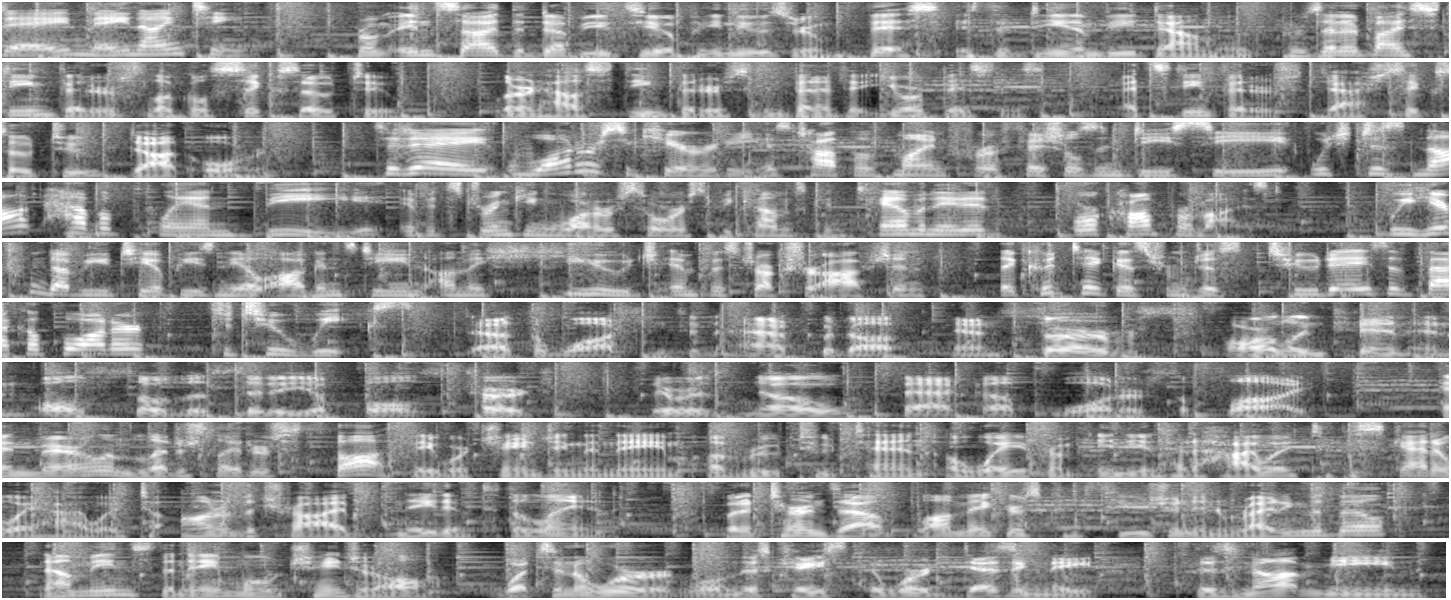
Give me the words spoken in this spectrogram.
Thursday, May 19th. From inside the WTOP newsroom, this is the DMV Download, presented by Steamfitters Local 602. Learn how Steamfitters can benefit your business at steamfitters-602.org. Today, water security is top of mind for officials in D.C., which does not have a plan B if its drinking water source becomes contaminated or compromised. We hear from WTOP's Neal Augenstein on the huge infrastructure option that could take us from just two days of backup water to two weeks. At the Washington Aqueduct and serves Arlington and also the city of Falls Church, there is no backup water supply. And Maryland legislators thought they were changing the name of Route 210 away from Indian Head Highway to Piscataway Highway to honor the tribe native to the land. But it turns out lawmakers' confusion in writing the bill now means the name won't change at all. What's in a word? Well, in this case, the word designate does not mean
